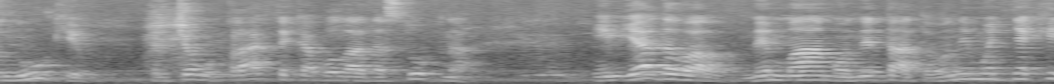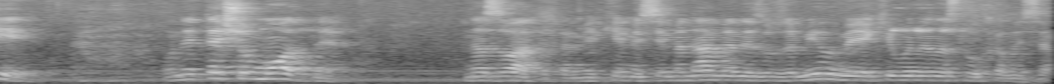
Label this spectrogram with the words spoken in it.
внуків Причому практика була доступна. Ім'я давав не мамо, не тато, вони модняки. Вони те, що модне назвати там якимись іменами незрозумілими, які вони наслухалися.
